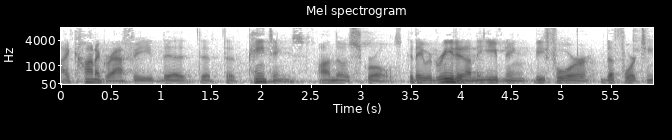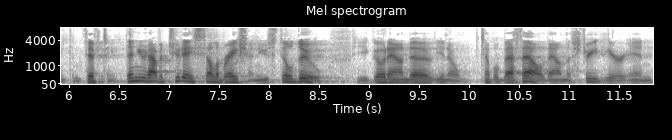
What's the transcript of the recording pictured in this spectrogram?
iconography, the, the, the, paintings on those scrolls. They would read it on the evening before the 14th and 15th. Then you'd have a two day celebration. You still do. You go down to, you know, Temple Bethel down the street here in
